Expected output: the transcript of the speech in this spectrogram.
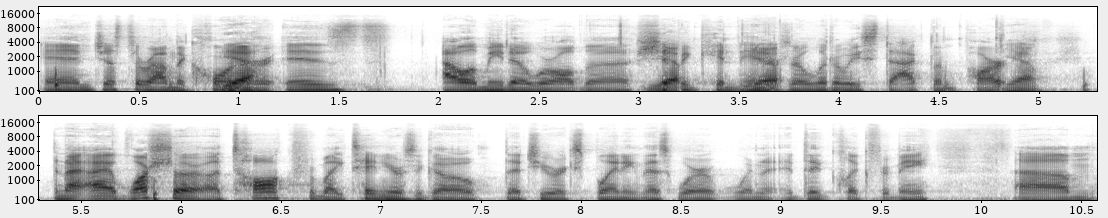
and just around the corner is Alameda, where all the shipping containers yep. are literally stacked on park. Yeah. And I, I watched a, a talk from like 10 years ago that you were explaining this, where when it did click for me, um,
